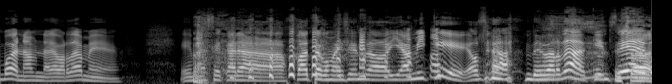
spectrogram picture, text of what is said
bueno, la verdad me, eh, me hace cara pato como diciendo, ¿y a mí qué? O sea, de verdad, quien sea Está- de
